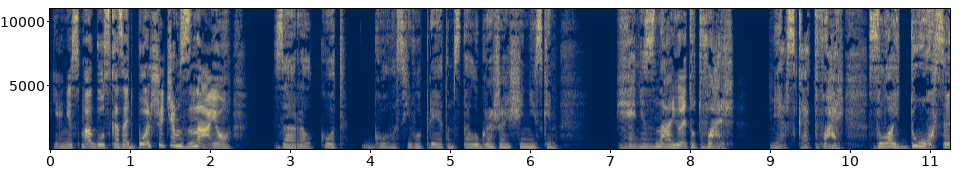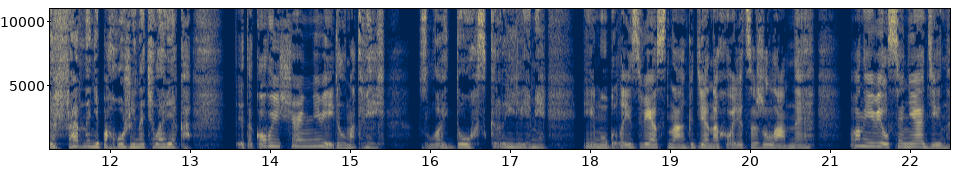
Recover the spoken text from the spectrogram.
Я не смогу сказать больше, чем знаю!» Заорал кот, голос его при этом стал угрожающе низким. «Я не знаю эту тварь! Мерзкая тварь! Злой дух, совершенно не похожий на человека! Ты такого еще не видел, Матвей! Злой дух с крыльями. Ему было известно, где находится желанное. Он явился не один,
